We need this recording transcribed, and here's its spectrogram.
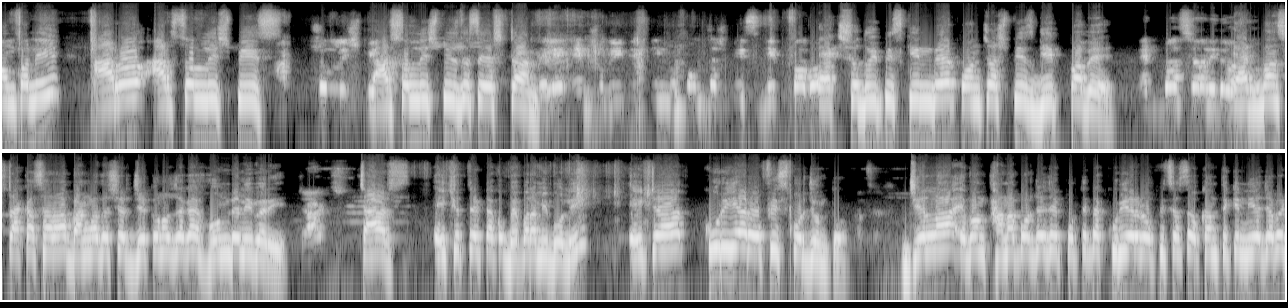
কোম্পানি আরও আটচল্লিশ পিস 48 আটচল্লিশ পিস দিছে স্ট্যান্ড তাহলে 102 piece কিনবো, 50 piece gift পাবো। একশো দুই পিস কিনবে পঞ্চাশ পিস গিফট পাবে। অ্যাডভান্স টাকা ছাড়া বাংলাদেশের যে কোনো জায়গায় হোম ডেলিভারি চার্জ এই ক্ষেত্রে একটা ব্যাপার আমি বলি এইটা কুরিয়ার অফিস পর্যন্ত। জেলা এবং থানা পর্যায়ে যে প্রত্যেকটা কুরিয়ারের অফিস আছে ওখান থেকে নিয়ে যাবেন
